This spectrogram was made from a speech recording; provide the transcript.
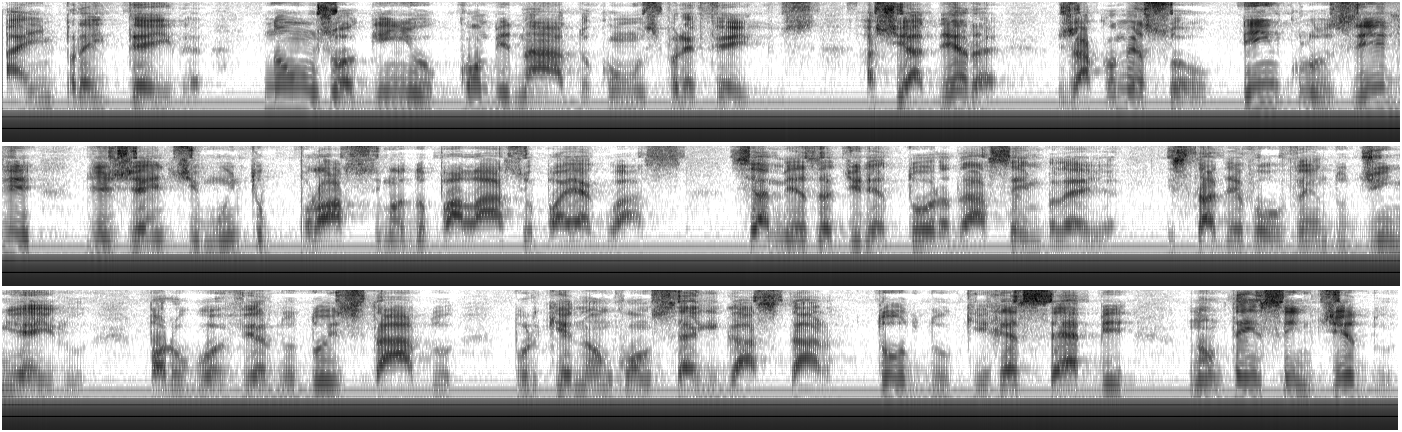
a empreiteira, num joguinho combinado com os prefeitos. A chiadeira já começou, inclusive de gente muito próxima do Palácio Paiaguás. Se a mesa diretora da Assembleia está devolvendo dinheiro para o governo do Estado porque não consegue gastar tudo o que recebe, não tem sentido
